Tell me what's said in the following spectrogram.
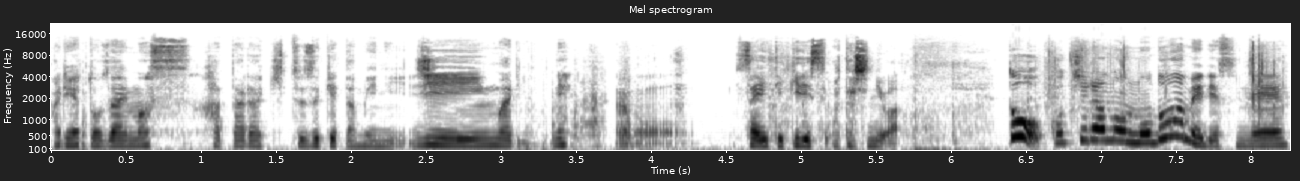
ありがとうございます働き続けた目にじんわりねあの最適です私にはとこちらののど飴ですね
